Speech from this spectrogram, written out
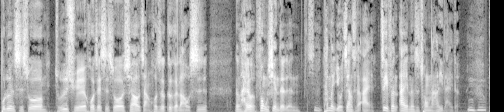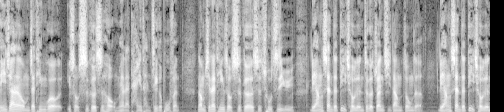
不论是说主日学，或者是说校长，或者是各个老师，那么还有奉献的人，是他们有这样子的爱。这份爱呢，是从哪里来的？嗯哼。等一下呢，我们在听过一首诗歌之后，我们要来谈一谈这个部分。那我们现在听一首诗歌，是出自于《良善的地球人》这个专辑当中的《良善的地球人》。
